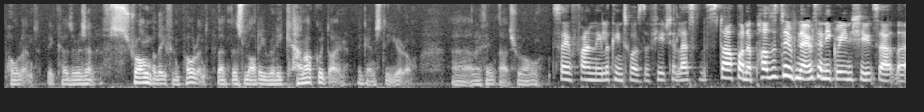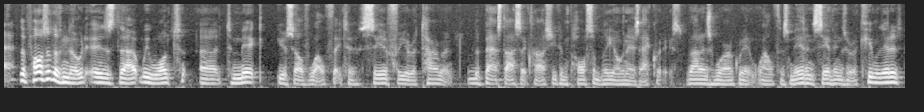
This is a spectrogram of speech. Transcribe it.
Poland, because there is a strong belief in Poland that this zloty really cannot go down against the euro. Uh, and I think that's wrong. So, finally, looking towards the future, let's stop on a positive note. Any green shoots out there? The positive note is that we want uh, to make yourself wealthy, to save for your retirement. The best asset class you can possibly own is equities. That is where great wealth is made and savings are accumulated.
